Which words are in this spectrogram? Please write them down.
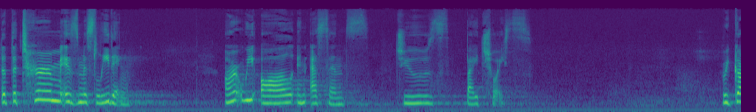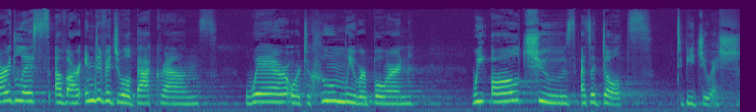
that the term is misleading. Aren't we all, in essence, Jews by choice? Regardless of our individual backgrounds, where or to whom we were born, we all choose as adults to be Jewish.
